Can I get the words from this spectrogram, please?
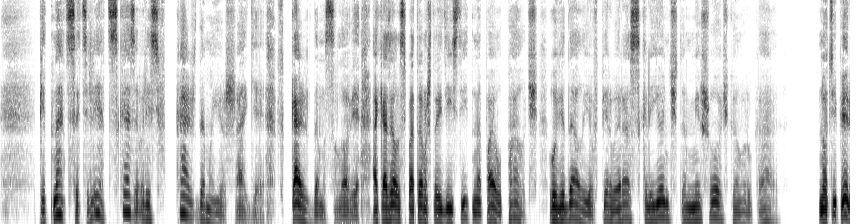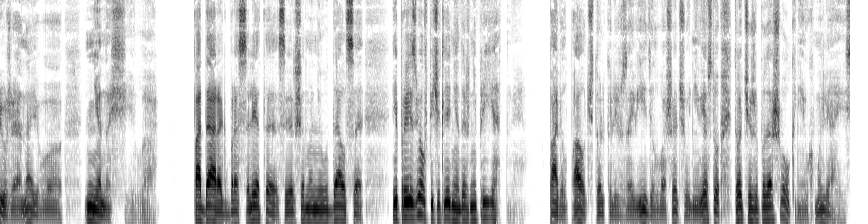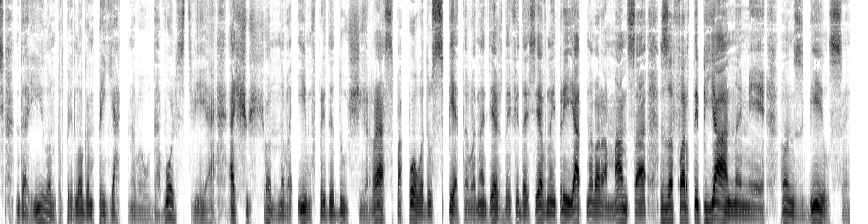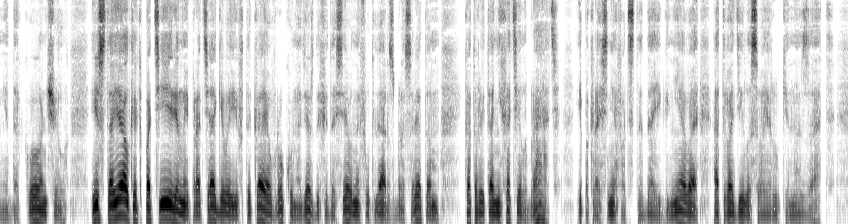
Пятнадцать лет сказывались в каждом ее шаге, в каждом слове. Оказалось потом, что и действительно Павел Павлович увидал ее в первый раз с клеенчатым мешочком в руках. Но теперь уже она его не носила. Подарок браслета совершенно не удался и произвел впечатление даже неприятное. Павел Павлович только лишь завидел вошедшую невесту, тотчас же подошел к ней, ухмыляясь. Дарил он под предлогом приятного удовольствия, ощущенного им в предыдущий раз по поводу спетого Надеждой Федосевной приятного романса за фортепианами. Он сбился, не докончил и стоял, как потерянный, протягивая и втыкая в руку Надежды Федосеевны футляр с браслетом, который та не хотела брать, и, покраснев от стыда и гнева, отводила свои руки назад.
